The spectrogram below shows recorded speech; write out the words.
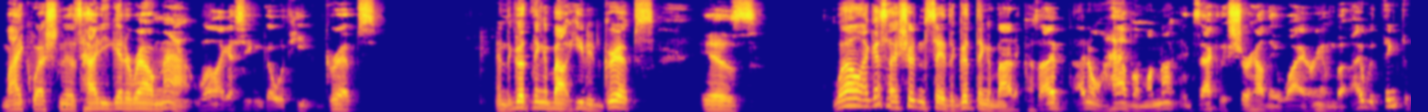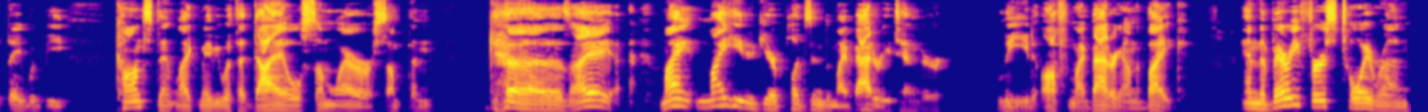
my question is how do you get around that? Well, I guess you can go with heated grips. And the good thing about heated grips is, well, I guess I shouldn't say the good thing about it because I I don't have them. I'm not exactly sure how they wire in, but I would think that they would be constant, like maybe with a dial somewhere or something. Because I my my heated gear plugs into my battery tender lead off my battery on the bike. And the very first toy run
